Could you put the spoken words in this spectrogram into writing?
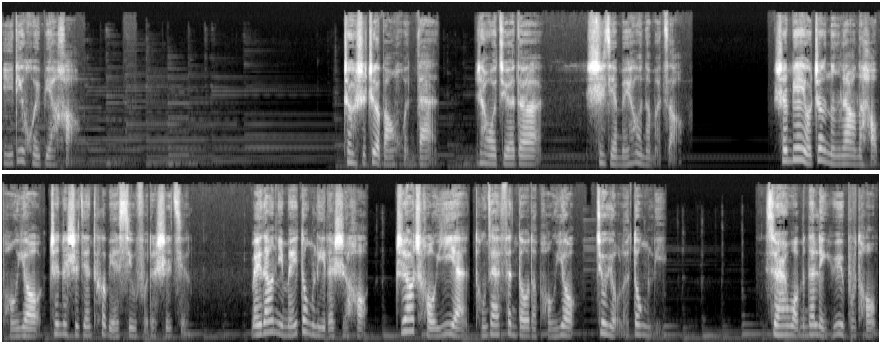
一定会变好。正是这帮混蛋，让我觉得世界没有那么糟。身边有正能量的好朋友，真的是件特别幸福的事情。每当你没动力的时候，只要瞅一眼同在奋斗的朋友，就有了动力。虽然我们的领域不同，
